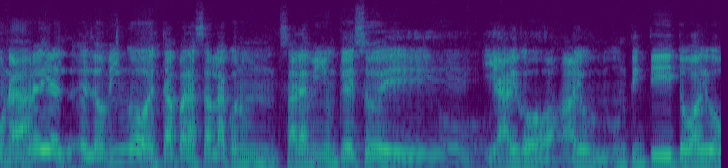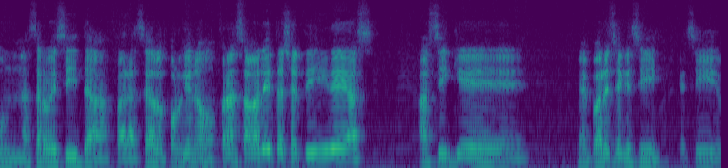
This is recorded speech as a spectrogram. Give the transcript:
una acá. previa el, el domingo está para hacerla con un salamín y un queso y, Oh. y algo, algo, un un tintito o algo, una cervecita para hacerlo. ¿Por qué no? Fran Zabaleta ya te di ideas, así que me parece que sí, que sí.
